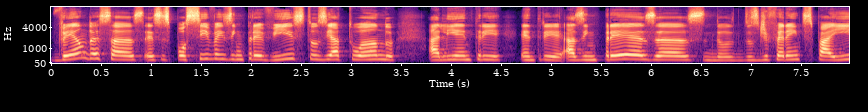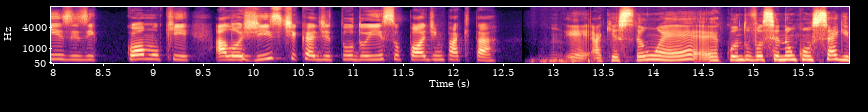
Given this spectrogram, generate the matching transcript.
vendo essas, esses possíveis imprevistos e atuando ali entre, entre as empresas do, dos diferentes países e como que a logística de tudo isso pode impactar? É, a questão é, é, quando você não consegue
